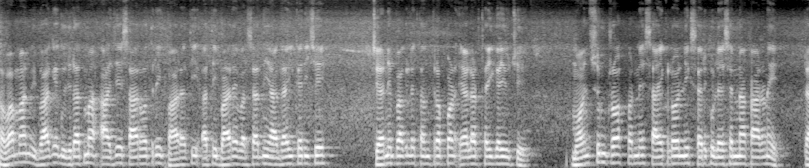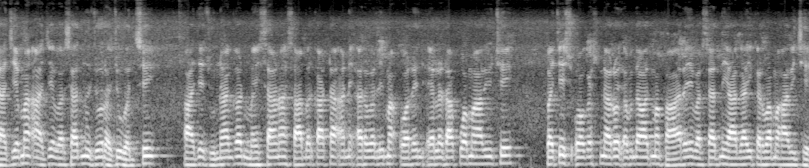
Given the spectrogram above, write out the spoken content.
હવામાન વિભાગે ગુજરાતમાં આજે સાર્વત્રિક ભારેથી અતિભારે વરસાદની આગાહી કરી છે. જેને પગલે તંત્ર પણ એલર્ટ થઈ ગયું છે. મોન્સૂન ટ્રફ અને સાયક્લોનિક સર્ક્યુલેશનના કારણે રાજ્યમાં આજે વરસાદનું જોર હજુ વધશે. આજે જૂનાગઢ, મહેસાણા, સાબરકાંઠા અને અરવલ્લીમાં ઓરેન્જ એલર્ટ આપવામાં આવ્યું છે. પચીસ ઓગસ્ટના રોજ અમદાવાદમાં ભારે વરસાદની આગાહી કરવામાં આવી છે.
